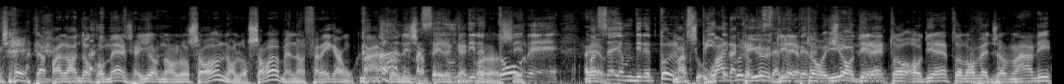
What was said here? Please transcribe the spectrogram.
Cioè... stai parlando con me cioè, io non lo so non lo so me ne frega un cazzo male, di sapere che cosa sia ma eh, sei un direttore ma speed, speed guarda che io, che diretto, io ho, diretto, ho, diretto, nove giornali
